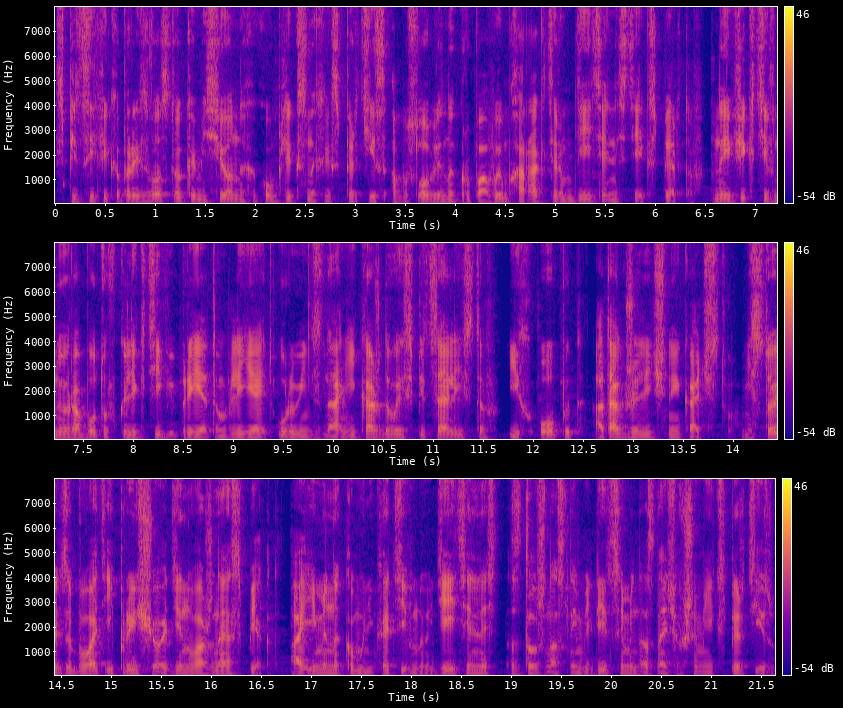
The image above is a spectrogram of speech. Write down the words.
Специфика производства комиссионных и комплексных экспертиз обусловлена групповым характером деятельности экспертов. На эффективную работу в коллективе при этом влияет уровень знаний каждого из специалистов, их опыт, а также личные качества. Не стоит забывать и про еще один важный аспект, а именно коммуникативную деятельность с должностными лицами, назначившими экспертизу.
